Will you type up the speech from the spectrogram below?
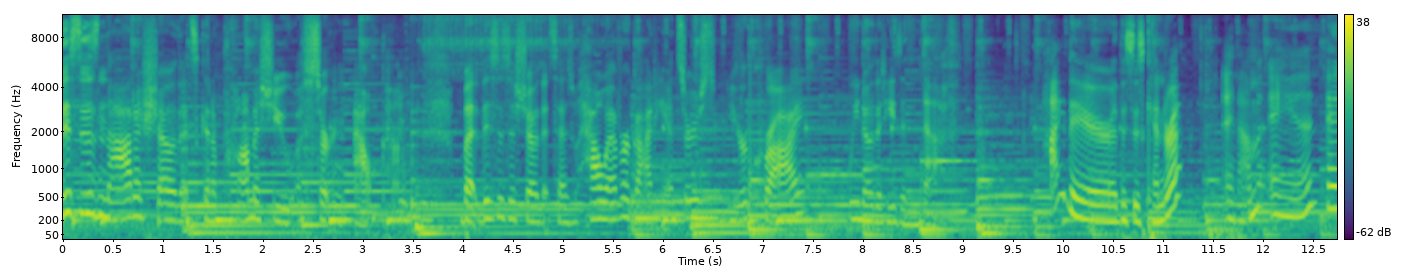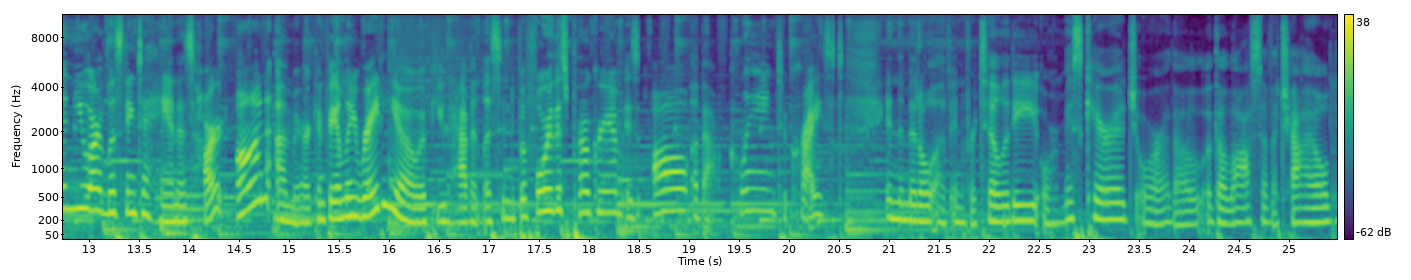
This is not a show that's going to promise you a certain outcome, but this is a show that says, however God answers your cry, we know that He's enough. Hi there, this is Kendra, and I'm Anne. and you are listening to Hannah's Heart on American Family Radio. If you haven't listened before, this program is all about clinging to Christ in the middle of infertility or miscarriage or the, the loss of a child.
